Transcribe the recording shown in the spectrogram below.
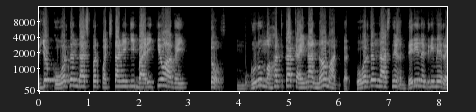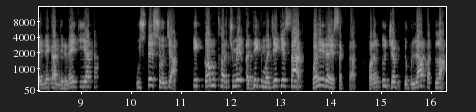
जो गोवर्धन दास पर पछताने की बारी क्यों आ गई? तो गुरु महंत का कहना न मानकर गोवर्धन दास ने अंधेरी नगरी में रहने का निर्णय किया था। उसने सोचा कि कम खर्च में अधिक मज़े के साथ वही रह सकता था। परंतु जब दुबला पतला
